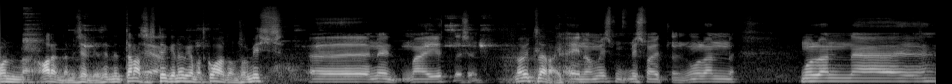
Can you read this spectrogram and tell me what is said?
On arendamisel ja need tänaseks kõige nõrgemad kohad on sul mis? Need ma ei ütle siin. no ütle ära ikka. ei no mis, mis ma ütlen, mul on mul on äh,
